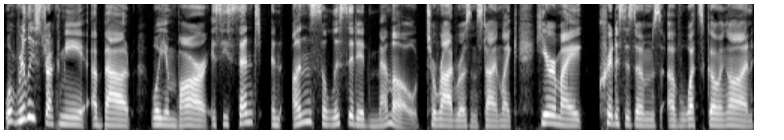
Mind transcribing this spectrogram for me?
What really struck me about William Barr is he sent an unsolicited memo to Rod Rosenstein, like, here are my criticisms of what's going on,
